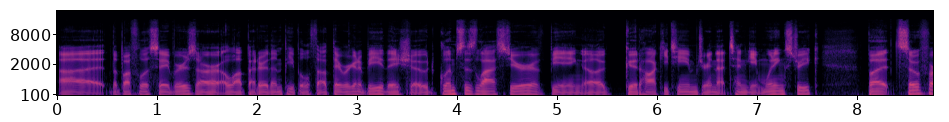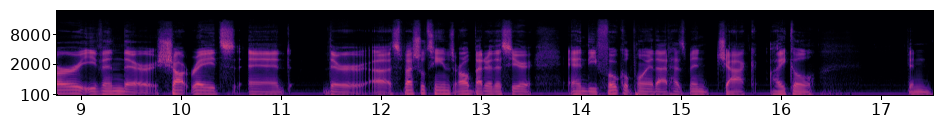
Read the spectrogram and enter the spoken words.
Uh, the Buffalo Sabres are a lot better than people thought they were going to be. They showed glimpses last year of being a good hockey team during that 10 game winning streak. But so far, even their shot rates and their uh, special teams are all better this year. And the focal point of that has been Jack Eichel. Been,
